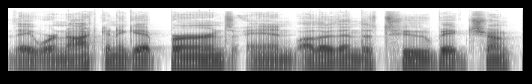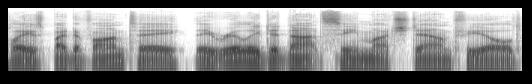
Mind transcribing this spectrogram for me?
they were not going to get burned. And other than the two big chunk plays by DeVonta, they really did not see much downfield.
